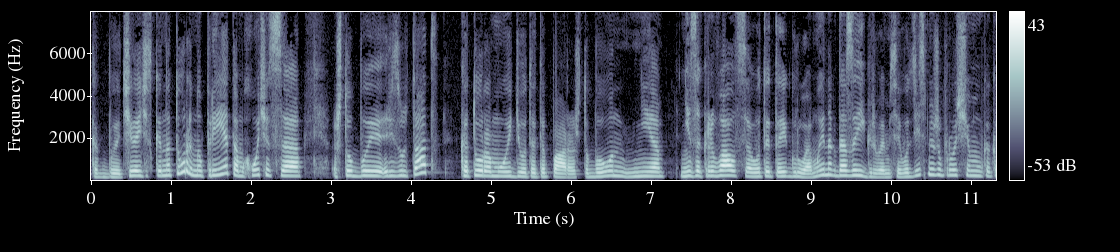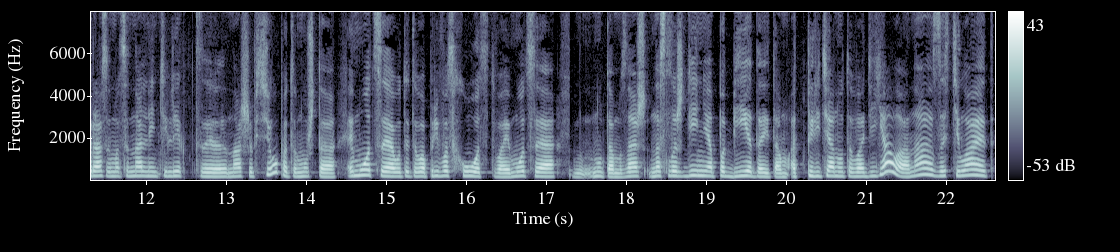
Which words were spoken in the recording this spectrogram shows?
как бы, человеческой натуры, но при этом хочется, чтобы результат к которому идет эта пара, чтобы он не, не закрывался вот этой игрой. А мы иногда заигрываемся. Вот здесь, между прочим, как раз эмоциональный интеллект э, наше все, потому что эмоция вот этого превосходства, эмоция, ну там, знаешь, наслаждения победой там, от перетянутого одеяла, она застилает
